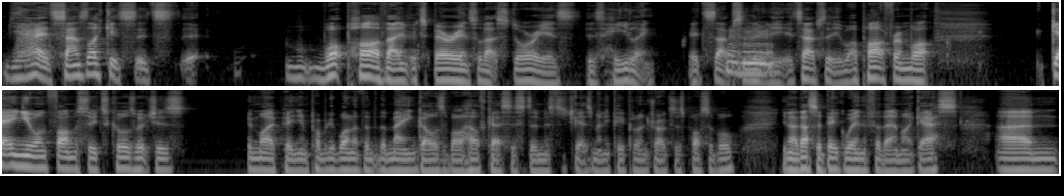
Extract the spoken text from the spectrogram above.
yeah, it sounds like it's it's what part of that experience or that story is is healing. It's mm-hmm. absolutely mm-hmm. it's absolutely well, apart from what getting you on pharmaceuticals, which is in my opinion, probably one of the, the main goals of our healthcare system is to get as many people on drugs as possible. You know, that's a big win for them, I guess. Um,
